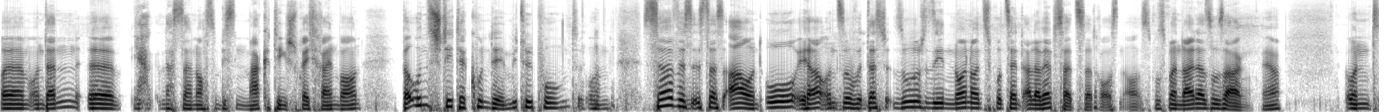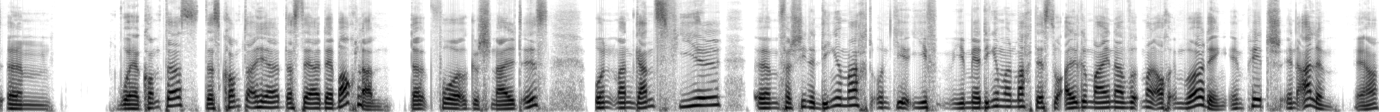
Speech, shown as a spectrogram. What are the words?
Ähm, und dann, äh, ja, lass da noch so ein bisschen Marketing-Sprech reinbauen. Bei uns steht der Kunde im Mittelpunkt und Service ist das A und O, ja, und so, das, so sehen 99 Prozent aller Websites da draußen aus, muss man leider so sagen, ja. Und ähm, woher kommt das? Das kommt daher, dass der, der Bauchladen davor geschnallt ist und man ganz viel ähm, verschiedene Dinge macht und je, je, je mehr Dinge man macht, desto allgemeiner wird man auch im Wording, im Pitch, in allem. Ja,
